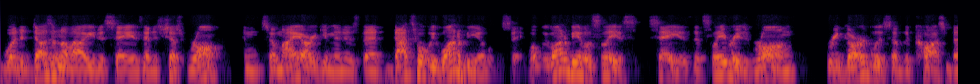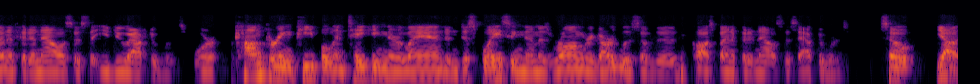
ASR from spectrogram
what it doesn't allow you to say is that it's just wrong. And so my argument is that that's what we want to be able to say. What we want to be able to say is, say is that slavery is wrong regardless of the cost benefit analysis that you do afterwards or conquering people and taking their land and displacing them is wrong regardless of the cost benefit analysis afterwards so yeah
